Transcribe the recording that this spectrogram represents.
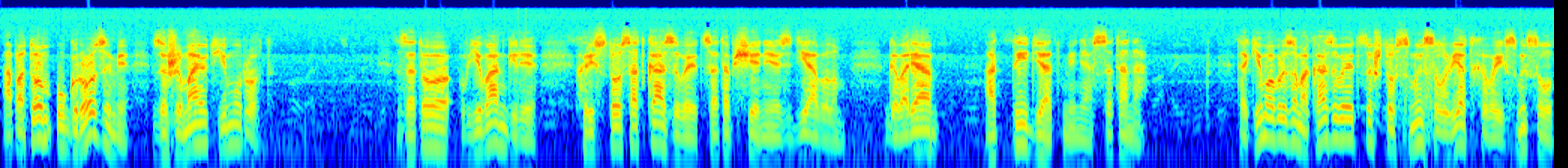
а потом угрозами зажимают ему рот. Зато в Евангелии Христос отказывается от общения с дьяволом, говоря «Отыди от меня, сатана». Таким образом, оказывается, что смысл Ветхого и смысл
